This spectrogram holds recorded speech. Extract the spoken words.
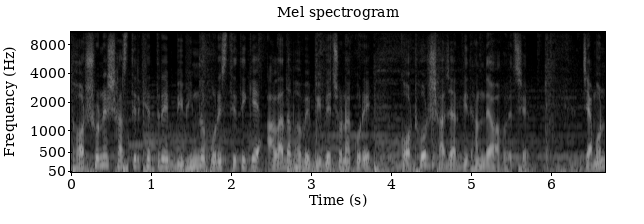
ধর্ষণের শাস্তির ক্ষেত্রে বিভিন্ন পরিস্থিতিকে আলাদাভাবে বিবেচনা করে কঠোর সাজার বিধান দেওয়া হয়েছে। যেমন,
